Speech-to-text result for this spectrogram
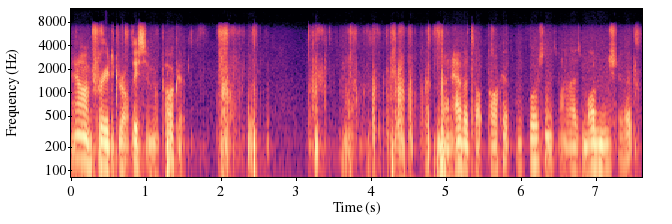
now I'm free to drop this in my pocket. Don't have a top pocket, unfortunately. It's one of those modern shirts.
